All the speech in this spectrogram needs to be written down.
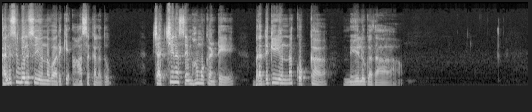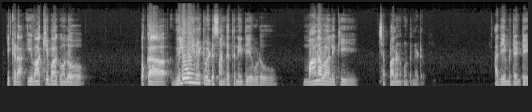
కలిసిమెలిసి ఉన్న వారికి ఆశ కలదు. చచ్చిన సింహము కంటే బ్రతికియున్న కుక్క మేలుగదా ఇక్కడ ఈ వాక్య భాగంలో ఒక విలువైనటువంటి సంగతిని దేవుడు మానవాళికి చెప్పాలనుకుంటున్నాడు. అదేమిటంటే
